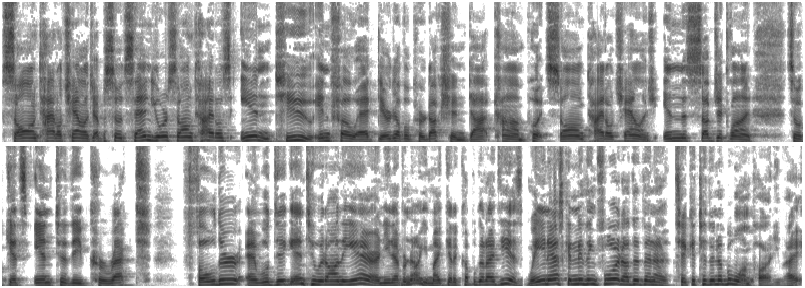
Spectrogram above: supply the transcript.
song title challenge episode. Send your song titles into info at daredevilproduction.com. Put song title challenge in the subject line so it gets into the correct folder and we'll dig into it on the air. And you never know, you might get a couple good ideas. We ain't asking anything for it other than a ticket to the number one party, right?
